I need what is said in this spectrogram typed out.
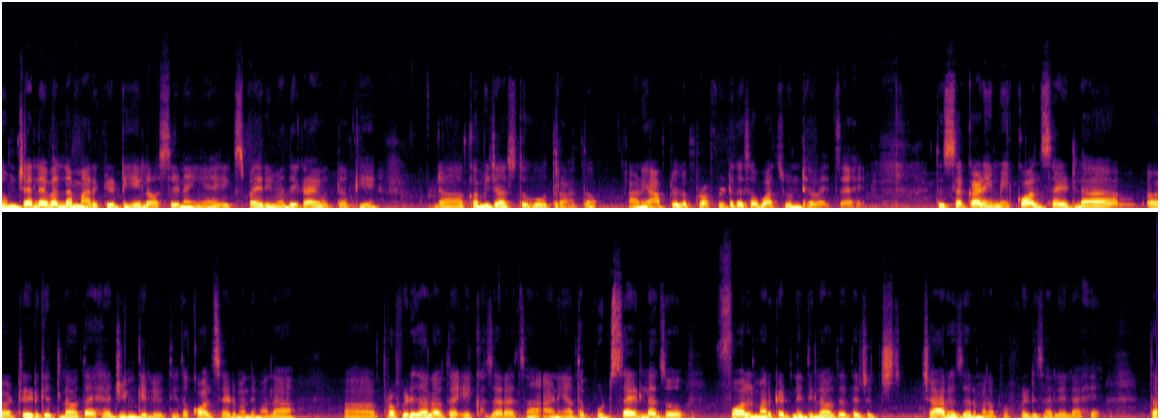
तुमच्या लेवलला मार्केट येईल असं नाही आहे एक्सपायरीमध्ये काय होतं की कमी जास्त होत राहतं आणि आपल्याला प्रॉफिट कसं वाचून ठेवायचं आहे. तर सकाळी मी कॉल साईडला ट्रेड घेतला होता हॅजिंग केली होती. तर कॉल साईडमध्ये मला प्रॉफिट झाला होता एक हजाराचा आणि आता पुट साईडला जो फॉल मार्केटने दिला होता त्याच्यात चार हजार मला प्रॉफिट झालेला आहे. तर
